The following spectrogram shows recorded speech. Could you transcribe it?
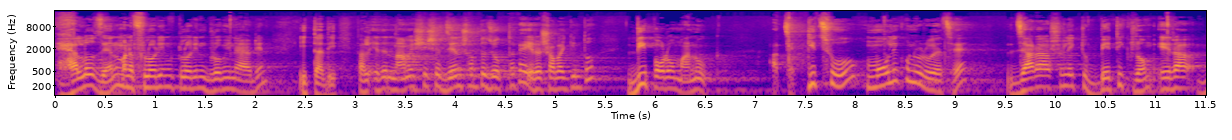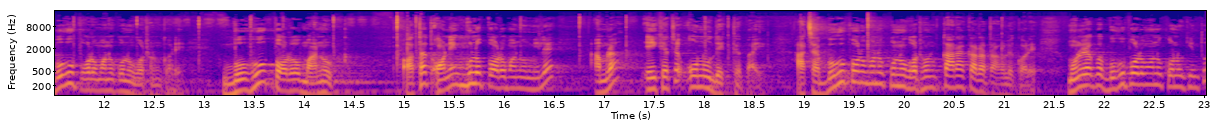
হ্যালোজেন মানে ফ্লোরিন, ক্লোরিন, ব্রোমিন, আয়োডিন ইত্যাদি। তাহলে এদের নামের শেষে জেন শব্দ যোগ থাকে এরা সবাই কিন্তু দ্বিপরমাণুক আচ্ছা কিছু মৌলিক অণু রয়েছে যারা আসলে একটু ব্যতিক্রম, এরা বহু পরমাণু অণু গঠন করে। বহু পরমাণুক। অর্থাৎ অনেকগুলো পরমাণু মিলে আমরা এই ক্ষেত্রে অণু দেখতে পাই। আচ্ছা বহু পরমাণু কোনো গঠন কারা কারা তাহলে করে? মনে রাখবা, বহু পরমাণু কোনো কিন্তু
